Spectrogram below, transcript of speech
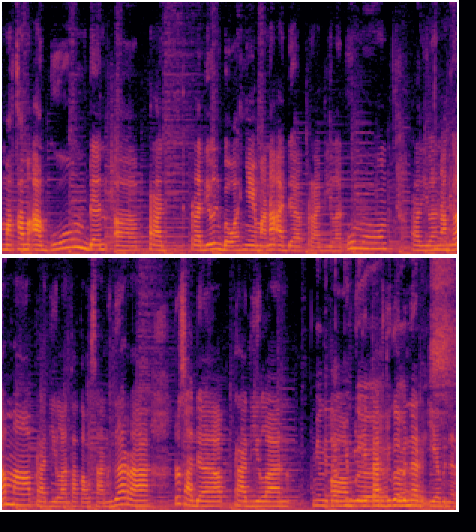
Mahkamah Agung dan perad- peradilan di bawahnya yang mana ada peradilan umum, peradilan Hmm. agama, peradilan tata usaha negara, terus ada peradilan militer eh, juga militer juga guys. benar, iya benar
